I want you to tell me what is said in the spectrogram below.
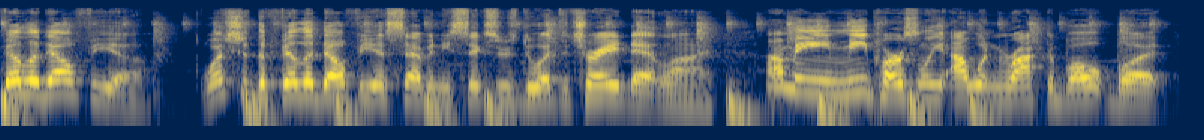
Philadelphia. What should the Philadelphia 76ers do at the trade deadline? I mean, me personally, I wouldn't rock the boat, but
